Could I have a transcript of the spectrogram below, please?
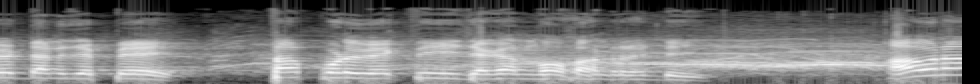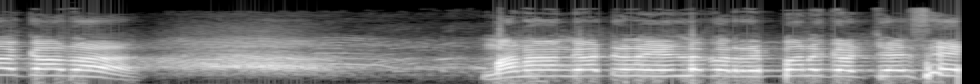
బిడ్డ అని చెప్పే తప్పుడు వ్యక్తి ఈ జగన్మోహన్ రెడ్డి. అవునా కాదా? మనం కట్టిన ఇళ్ళకు రిబ్బన్ కట్ చేసి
